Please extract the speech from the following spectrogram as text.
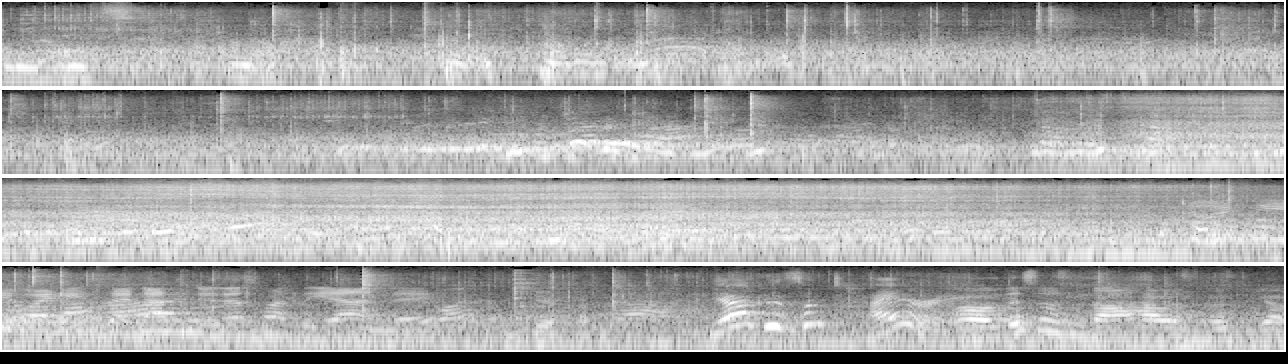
Blue. why he said not to do this one at the end, eh? Yeah, because it's so tiring. Oh, this was not how it was supposed to go.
